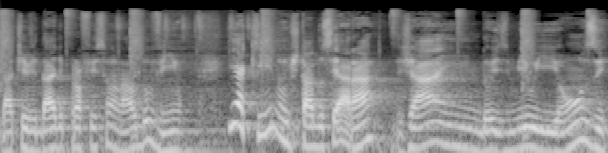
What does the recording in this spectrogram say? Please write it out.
da atividade profissional do vinho. E aqui no estado do Ceará, já em 2011,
